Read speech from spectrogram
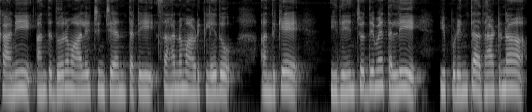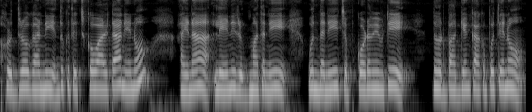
కానీ అంత దూరం ఆలోచించేంతటి సహనం ఆవిడికి లేదు. అందుకే ఇదేం చూద్యమే తల్లి? ఇప్పుడు ఇంత అధాటున హృద్రోగాన్ని ఎందుకు తెచ్చుకోవాలట నేను? అయినా లేని రుగ్మతని ఉందని చెప్పుకోవడం ఏమిటి? దౌర్భాగ్యం కాకపోతేనో?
